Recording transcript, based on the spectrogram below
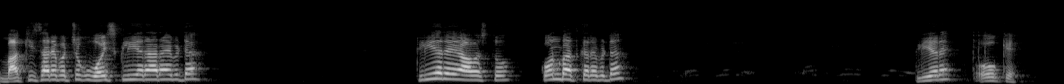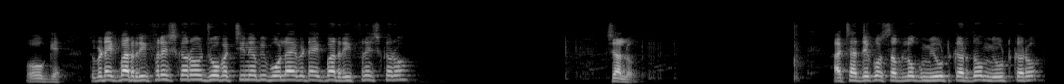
बाकी सारे बच्चों को वॉइस क्लियर आ रहा है बेटा? क्लियर है आवाज़ तो। कौन बात कर रहा है बेटा? क्लियर है? ओके ओके तो बेटा एक बार रिफ्रेश करो, जो बच्ची ने अभी बोला है बेटा, एक बार रिफ्रेश करो। चलो। अच्छा देखो, सब लोग म्यूट कर दो म्यूट करो,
